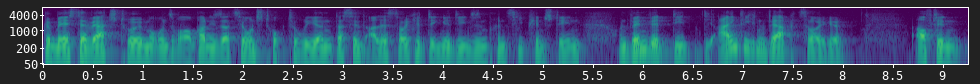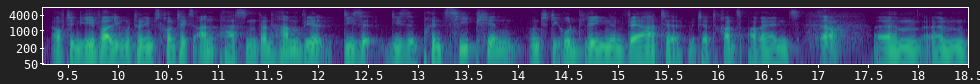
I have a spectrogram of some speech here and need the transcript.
gemäß der Wertströme unsere Organisation strukturieren. Das sind alles solche Dinge, die in diesen Prinzipien stehen. Und wenn wir die, die eigentlichen Werkzeuge auf den, auf den jeweiligen Unternehmenskontext anpassen, dann haben wir diese, diese Prinzipien und die grundlegenden Werte mit der Transparenz, ja. ähm, ähm,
